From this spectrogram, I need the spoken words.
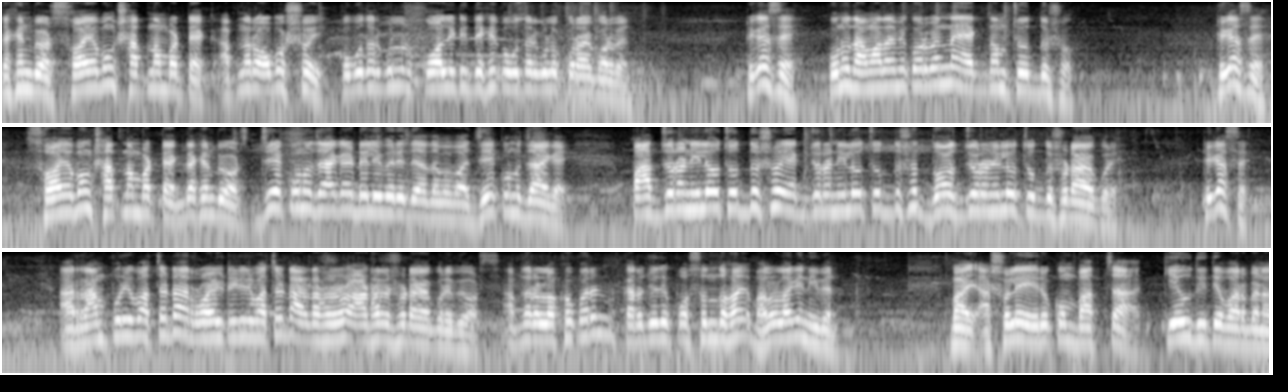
দেখেন বিয়ার্স ছয় এবং সাত নাম্বার ট্যাগ আপনারা অবশ্যই কবুতরগুলোর কোয়ালিটি দেখে কবুতরগুলো ক্রয় করবেন। ঠিক আছে? কোনো দামাদামি করবেন না, একদম চোদ্দোশো। ঠিক আছে? ছয় এবং সাত নাম্বার ট্যাগ দেখেন বিয়ার্স যে কোনো জায়গায় ডেলিভারি দেওয়া যাবে বা যে কোনো জায়গায়। পাঁচ জোড়া নিলেও চোদ্দোশো, এক জোড়া নিলেও চোদ্দোশো, দশ জোড়া নিলেও চোদ্দোশো টাকা করে। ঠিক আছে? আর রামপুরি বাচ্চাটা, আর রয়্যাল টেডির বাচ্চাটা আঠারোশো আঠারোশো টাকা করে বিয়ার্স আপনারা লক্ষ্য করেন, কারও যদি পছন্দ হয়, ভালো লাগে, নেবেন। ভাই, আসলে এরকম বাচ্চা কেউ দিতে পারবে না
